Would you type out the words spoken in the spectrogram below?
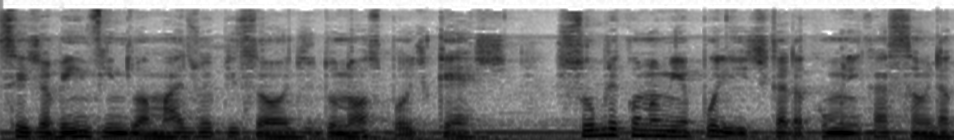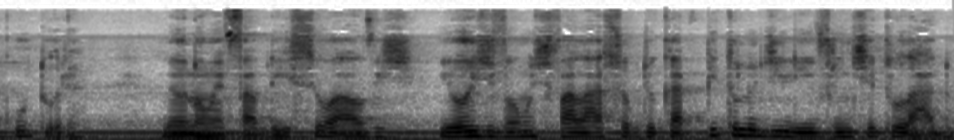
Seja bem-vindo a mais um episódio do nosso podcast sobre economia política da comunicação e da cultura. Meu nome é Fabrício Alves e hoje vamos falar sobre o capítulo de livro intitulado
